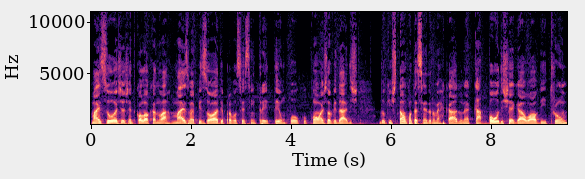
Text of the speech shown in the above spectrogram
mas hoje a gente coloca no ar mais um episódio para você se entreter um pouco com as novidades do que estão acontecendo no mercado. Né? Acabou de chegar o Audi e-tron.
